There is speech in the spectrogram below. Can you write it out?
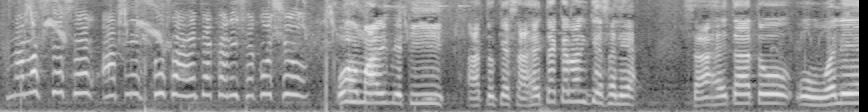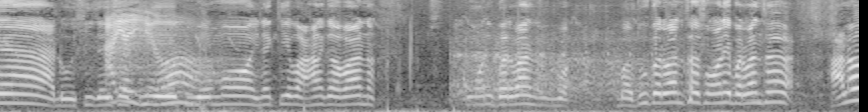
નમસ્તે સર આપની શું સહાયતા કરી શકું છું? ઓહ મારી બેટી આ તો કે સહાયતા કરવાની કે સલ્યા સહાયતા તો ઓવલે ડોસી જઈ શકીએ પિયરમાં એને કે વાહન ગવાન કોણી ભરવાનું બધું કરવાનું છે સોણે ભરવાનું છે. હાલો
